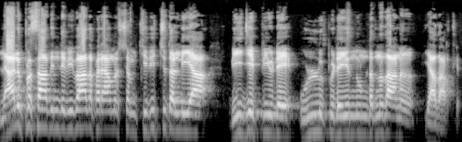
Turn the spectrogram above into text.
ലാലു പ്രസാദിന്റെ വിവാദ പരാമർശം ചിരിച്ചു തള്ളിയ ബി ജെ പിയുടെ ഉള്ളു പിടയുന്നുണ്ടെന്നതാണ് യാഥാർത്ഥ്യം.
